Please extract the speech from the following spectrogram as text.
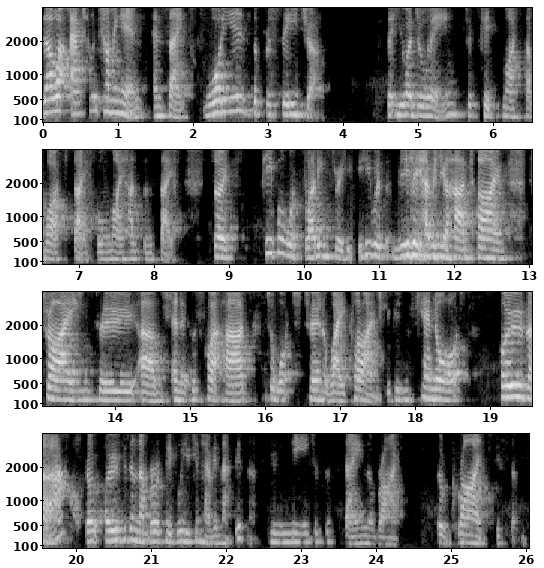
they were actually coming in and saying, what is the procedure that you are doing to keep my wife safe or my husband safe? So people were flooding through. He, was really having a hard time trying to, um, and it was quite hard to watch turn away clients because you cannot over go over the number of people you can have in that business. You need to sustain the right the right systems.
